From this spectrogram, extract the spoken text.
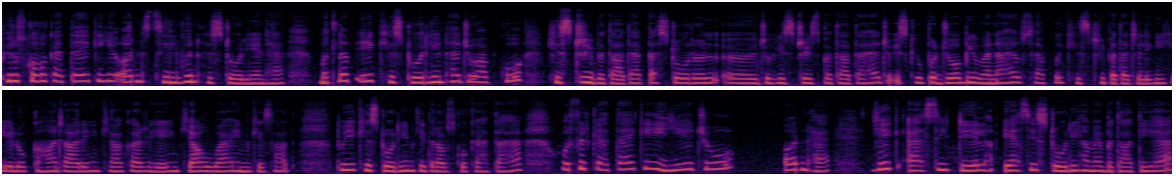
फिर उसको वो कहता है कि ये अर्न सिल्वन हिस्टोरियन है। मतलब एक हिस्टोरियन है जो आपको हिस्ट्री बताता है पेस्टोरल जो हिस्ट्रीज बताता है, जो इसके ऊपर जो भी बना है, उससे आपको एक हिस्ट्री पता चलेगी कि ये लोग कहाँ जा रहे हैं, क्या कर रहे हैं, क्या हुआ है इनके साथ। तो एक हिस्टोरियन की तरह उसको कहता है और फिर कहता है कि ये जो अर्न है, ये एक ऐसी टेल ऐसी स्टोरी हमें बताती है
